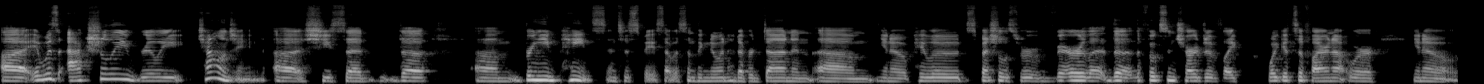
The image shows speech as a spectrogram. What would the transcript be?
uh, it was actually really challenging. Uh, she said the um, bringing paints into space that was something no one had ever done, and um, you know, payload specialists were very the the folks in charge of like what gets to fly or not were you know,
